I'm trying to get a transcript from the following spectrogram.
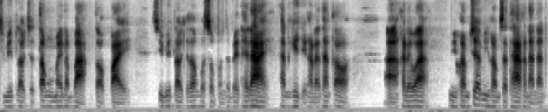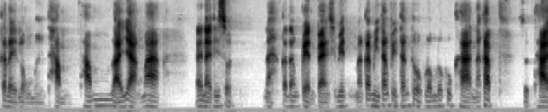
ชีวิตเราจะต้องไม่ลำบากต่อไป ชีวิตเราจะต้องประสบผลสำเร็จให้ได้ ท่านคิดอย่างนั้นแล้วท่านก็เขาเรียกว่ามีความเชื่อมีความศรัทธาขนาดนั้นก็เลยลงมือทำทำหลายอย่างมากและในที่สุดนะก็ต้องเปลี่ยนแปลงชีวิต มันก็มีทั้งผิดทั้งถูกล้มลุกคุกคานนะครับ สุดท้าย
